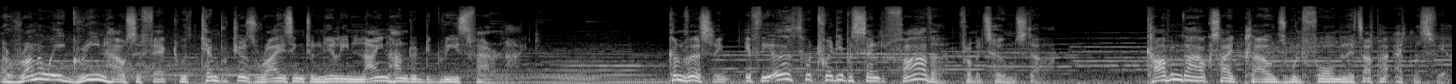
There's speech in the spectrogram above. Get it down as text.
a runaway greenhouse effect with temperatures rising to nearly 900 degrees Fahrenheit. Conversely, if the Earth were 20% farther from its home star, carbon dioxide clouds would form in its upper atmosphere,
